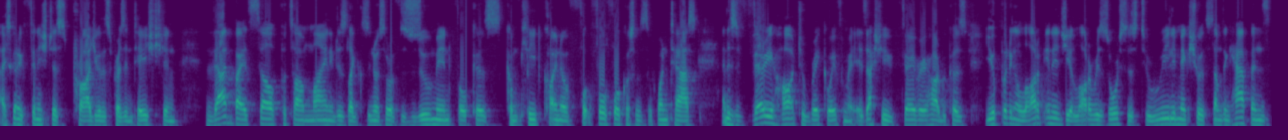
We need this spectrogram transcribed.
i just got to finish this project or this presentation. That by itself puts our mind into like you know sort of zoom in focus complete kind of full, full focus on one task. And it's very hard to break away from it. It's actually very very hard because you're putting a lot of energy a lot of resources to really make sure that something happens.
